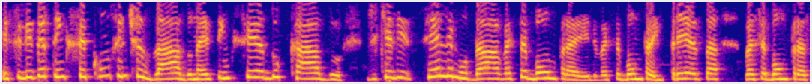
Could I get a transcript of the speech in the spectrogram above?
Esse líder tem que ser conscientizado, né, ele tem que ser educado de que ele, se ele mudar, vai ser bom para ele, vai ser bom para a empresa, vai ser bom para as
